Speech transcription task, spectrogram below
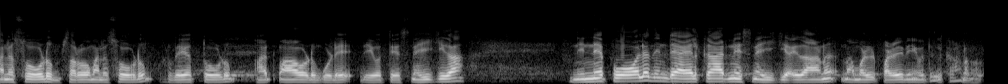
മനസ്സോടും സർവ മനസ്സോടും ഹൃദയത്തോടും ആത്മാവോടും കൂടെ ദൈവത്തെ സ്നേഹിക്കുക. നിന്നെപ്പോലെ നിന്റെ അയൽക്കാരനെ സ്നേഹിക്കുക. ഇതാണ് നമ്മൾ പഴയ നിയമത്തിൽ കാണുന്നത്.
